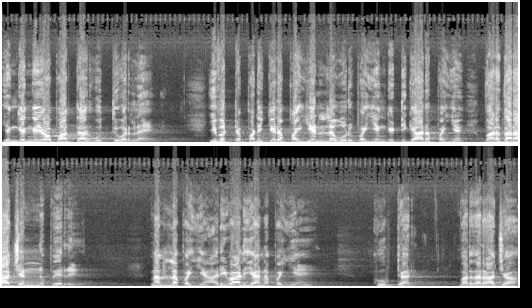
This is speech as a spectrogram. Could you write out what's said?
எங்கெங்கேயோ பார்த்தார் ஒத்து வரல. இவற்றை படிக்கிற பையனில் ஒரு பையன் கெட்டிக்கார பையன் வரதராஜன்னு பேர். நல்ல பையன் அறிவாளியான பையன். கூப்பிட்டார். வரதராஜா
